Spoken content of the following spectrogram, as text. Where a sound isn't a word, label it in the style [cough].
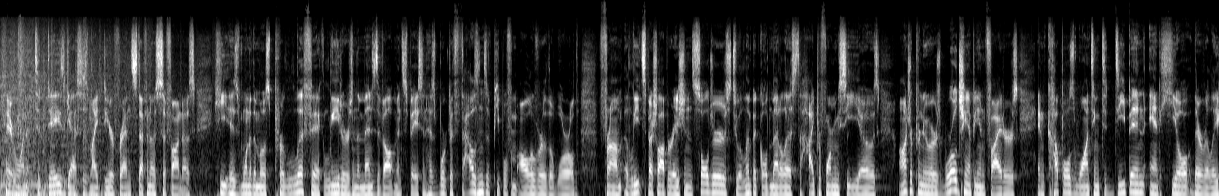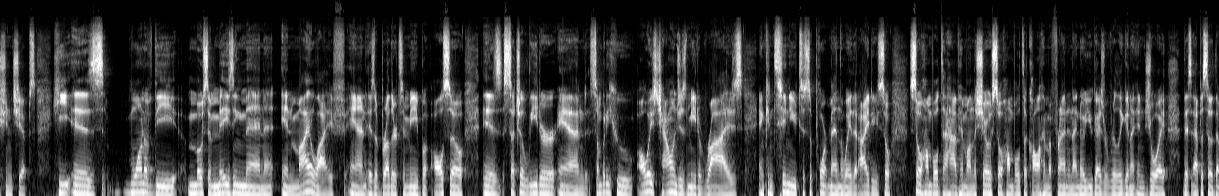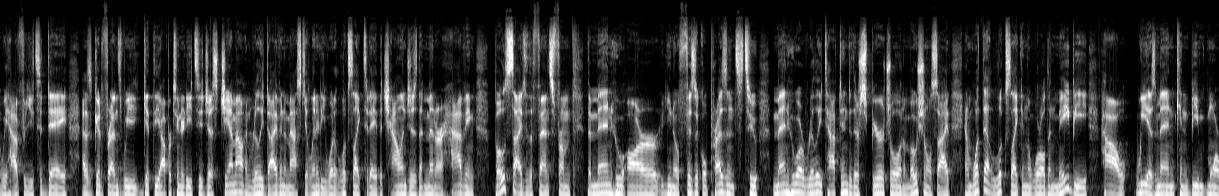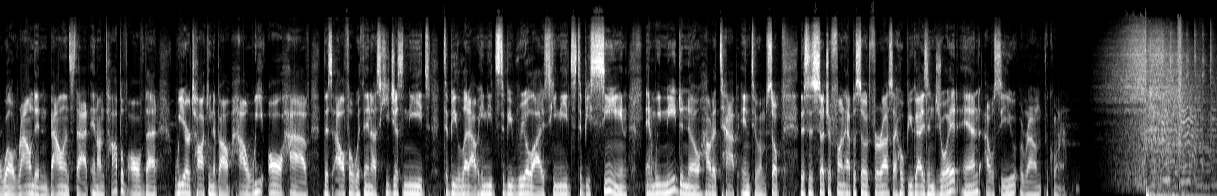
Hey everyone, today's guest is my dear friend Stefanos Sifandos. He is one of the most prolific leaders in the men's development space and has worked with thousands of people from all over the world, from elite special operations soldiers to Olympic gold medalists to high performing CEOs, entrepreneurs, world champion fighters, and couples wanting to deepen and heal their relationships. He is one of the most amazing men in my life and is a brother to me, but also is such a leader and somebody who always challenges me to rise and continue to support men the way that I do. So, so humbled to have him on the show, so humbled to call him a friend. And I know you guys are really going to enjoy this episode that we have for you today. As good friends, we get the opportunity to just jam out and really dive into masculinity, what it looks like today, the challenges that men are having both sides of the fence from the men who are you know physical presence to men who are really tapped into their spiritual and emotional side and what that looks like in the world and maybe how we as men can be more well rounded and balance that. And on top of all of that, we are talking about how we all have this alpha within us. He just needs to be let out, he needs to be realized, he needs to be seen, and we need to know how to tap into him. So, this is such a fun episode for us. I hope you guys enjoy it, and I will see you around the corner.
